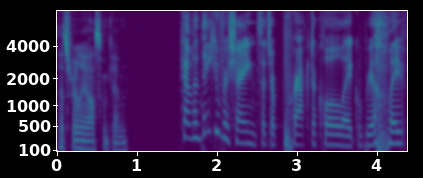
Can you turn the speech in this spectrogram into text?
That's really awesome, Kevin. Kevin, thank you for sharing such a practical, like real life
